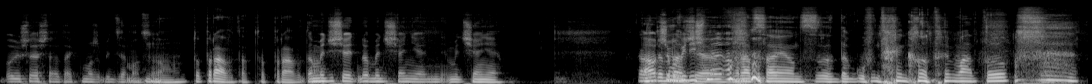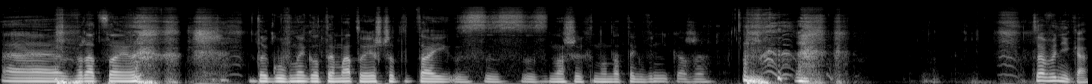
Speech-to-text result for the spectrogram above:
Bo już reszta tak może być za mocno. No, to prawda, to prawda. To my dzisiaj, no my dzisiaj nie, my dzisiaj nie. A o czym mówiliśmy? Wracając do głównego tematu, e, wracając do głównego tematu, jeszcze tutaj z, z, z naszych notatek wynika, że Co wynika?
